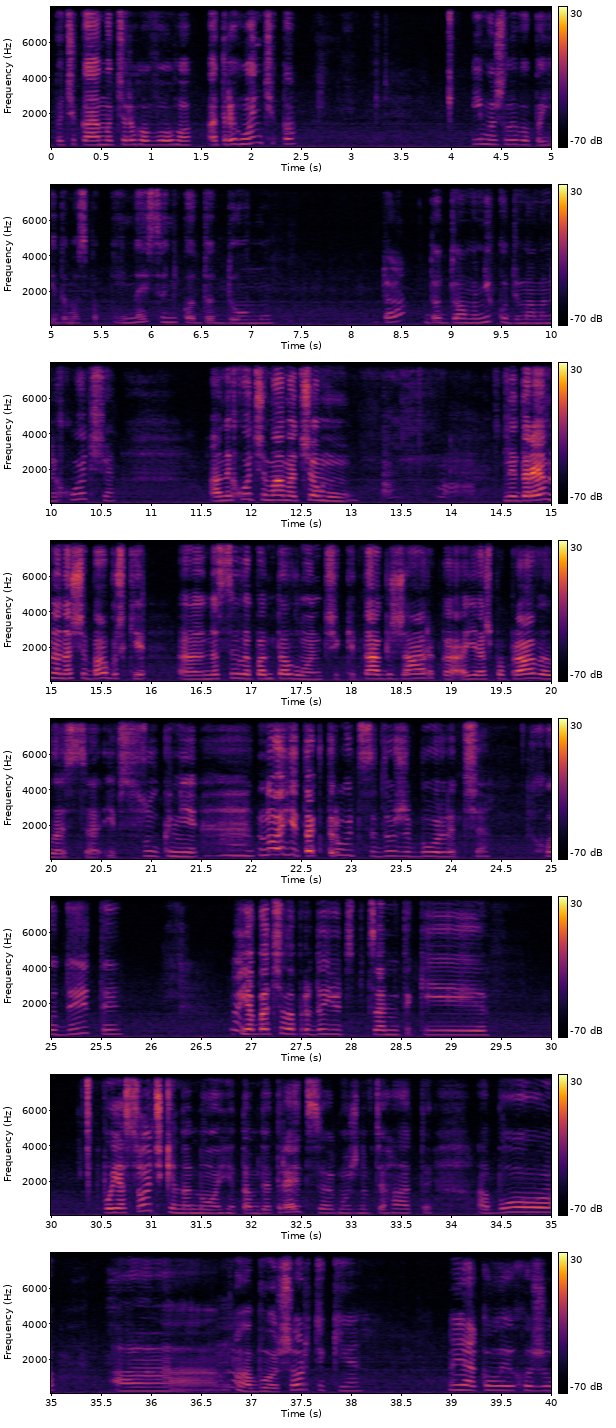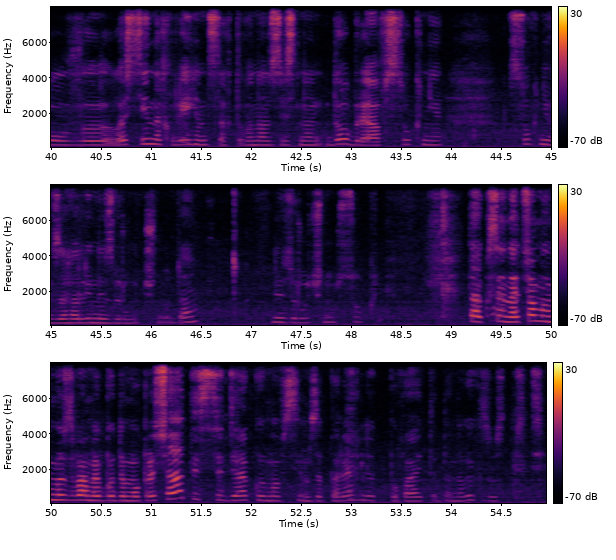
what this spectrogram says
Почекаємо чергового атригончика. І, можливо, поїдемо спокійнесенько додому. Да? Додому. Нікуди мама не хоче. А не хоче мама чому? Недаремно наші бабушки е, носили панталончики. Так жарко, а я ж поправилася і в сукні. Ноги так труться, дуже боляче. Ходити. Ну, я бачила, продають спеціальні такі поясочки на ноги, там, де треться, можна вдягати. Або, а, ну, або шортики. Ну, я коли ходжу в лосінах, в легінсах, то воно, звісно, добре, а в сукні, в сукні взагалі незручно, да? Незручно в сукні. Так, все, на цьому ми з вами будемо прощатися. Дякуємо всім за перегляд. Бувайте, до нових зустрічей.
